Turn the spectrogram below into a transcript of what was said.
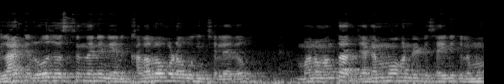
ఇలాంటి రోజు వస్తుందని నేను కలలో కూడా ఊహించలేదు. మనమంతా జగన్మోహన్ రెడ్డి సైనికులము.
